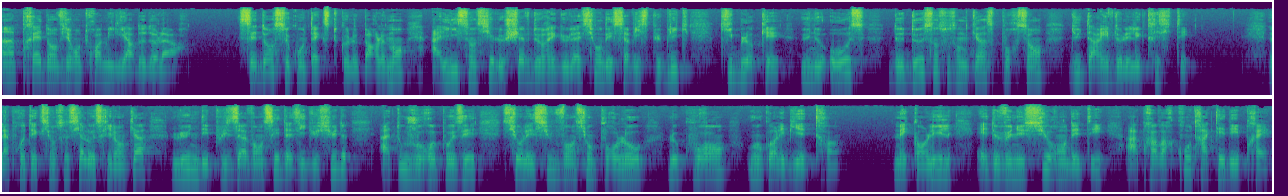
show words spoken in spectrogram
un prêt d'environ 3 milliards de dollars. C'est dans ce contexte que le Parlement a licencié le chef de régulation des services publics qui bloquait une hausse de 275% du tarif de l'électricité. La protection sociale au Sri Lanka, l'une des plus avancées d'Asie du Sud, a toujours reposé sur les subventions pour l'eau, le courant ou encore les billets de train. Mais quand l'île est devenue surendettée, après avoir contracté des prêts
